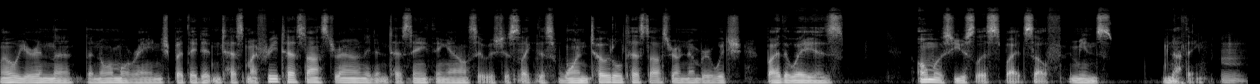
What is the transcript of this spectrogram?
"Oh, you're in the the normal range," but they didn't test my free testosterone. They didn't test anything else. It was just like mm-hmm. this one total testosterone number, which, by the way, is almost useless by itself. It means nothing. Mm.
